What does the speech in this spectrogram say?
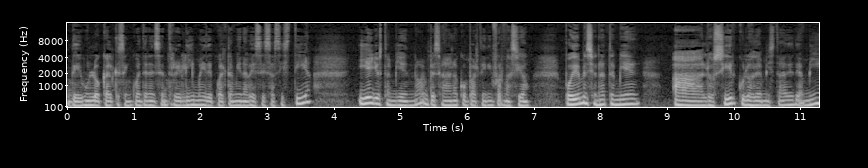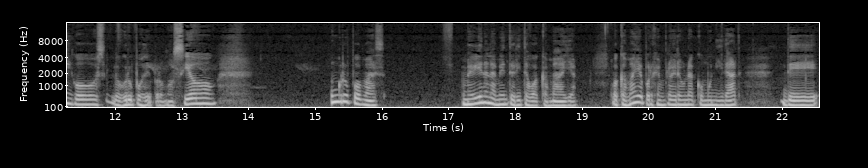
de un local que se encuentra en el centro de Lima y del cual también a veces asistía y ellos también ¿no? empezaban a compartir información. Podía mencionar también a los círculos de amistades de amigos, los grupos de promoción. Un grupo más. Me viene a la mente ahorita Guacamaya. Guacamaya, por ejemplo, era una comunidad de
